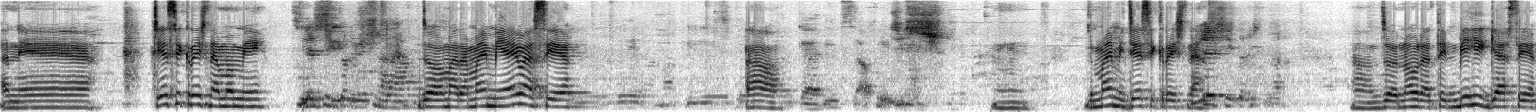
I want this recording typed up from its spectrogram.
અને જય શ્રી કૃષ્ણ મમ્મી. જો અમારા મામી આવ્યા છે. હા. હમ. મામી જય શ્રી કૃષ્ણ. હા જો નવરા થઈને બેહી ગયા છે.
